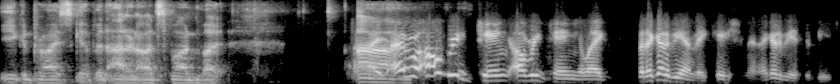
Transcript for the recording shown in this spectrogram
you can probably skip it. I don't know. It's fun, but I, I, Um, I'll read King. I'll read King. Like, but I got to be on vacation, man. I got to be at the beach.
